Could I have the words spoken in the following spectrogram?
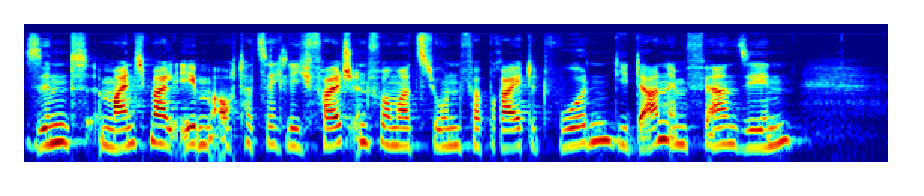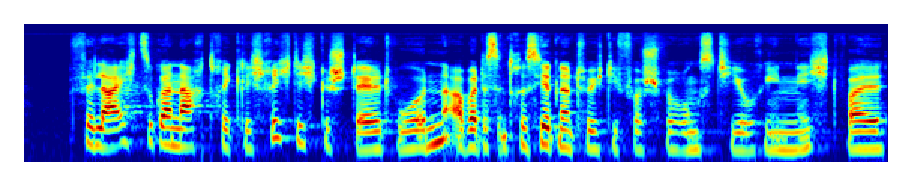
sind manchmal eben auch tatsächlich Falschinformationen verbreitet worden, die dann im Fernsehen vielleicht sogar nachträglich richtiggestellt wurden. Aber das interessiert natürlich die Verschwörungstheorien nicht, weil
